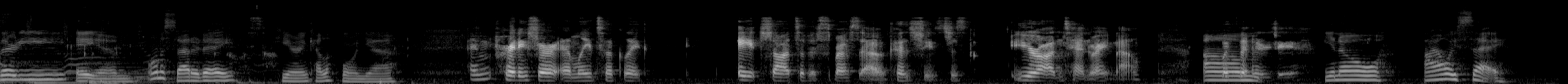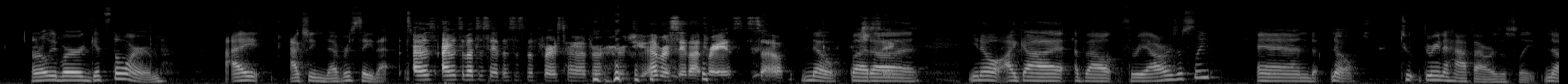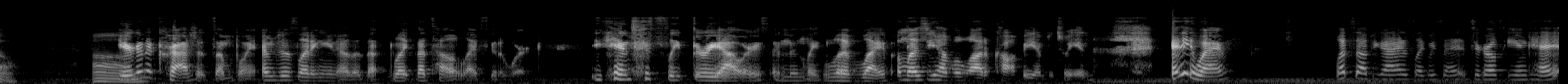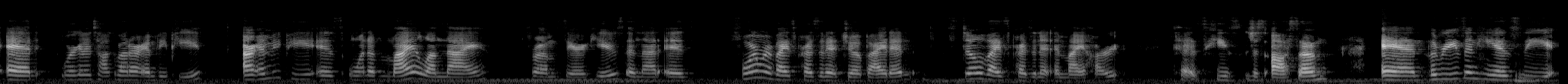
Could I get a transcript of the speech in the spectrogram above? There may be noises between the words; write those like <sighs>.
6:30 a.m. on a Saturday here in California. I'm pretty sure Emily took like eight shots of espresso because she's just you're on ten right now with Um, the energy. you know, I always say, early bird gets the worm. I actually never say that. I was I was about to say this is the first time I've ever heard you ever say that <laughs> phrase. So No, but uh, you know, I got about three hours of sleep, and no, two, three and a half hours of sleep. No, um, you're gonna crash at some point. I'm just letting you know that, that like that's how life's gonna work. You can't <laughs> just sleep three hours and then like live life unless you have a lot of coffee in between. Anyway, what's up, you guys? Like we said, it's your girls E and K, and we're gonna talk about our MVP. Our MVP is one of my alumni from Syracuse, and that is former Vice President Joe Biden, still Vice President in my heart because he's just awesome. And the reason he is the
